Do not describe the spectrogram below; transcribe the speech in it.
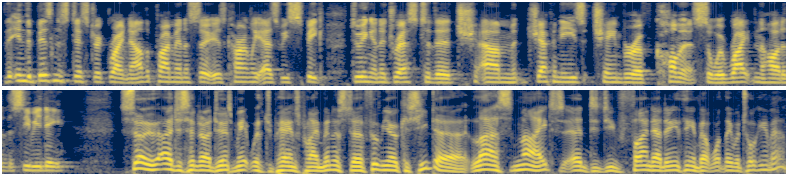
the, in the business district right now. The prime minister is currently, as we speak, doing an address to the ch- um, Japanese Chamber of Commerce. So we're right in the heart of the CBD. So, uh, Jacinda Ardern met with Japan's Prime Minister Fumio Kishida last night. Uh, did you find out anything about what they were talking about?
